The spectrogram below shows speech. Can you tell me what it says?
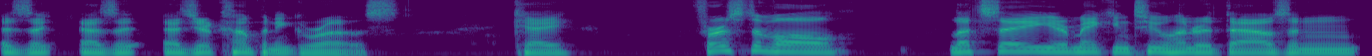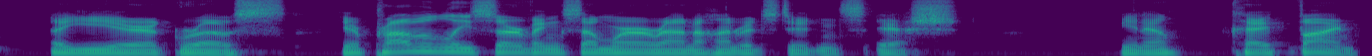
as a as a as your company grows. Okay. First of all, let's say you're making 200,000 a year gross. You're probably serving somewhere around 100 students ish you know? Okay fine.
